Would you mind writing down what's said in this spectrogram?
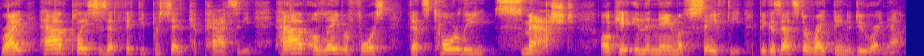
right? Have places at 50% capacity, have a labor force that's totally smashed okay, in the name of safety, because that's the right thing to do right now.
